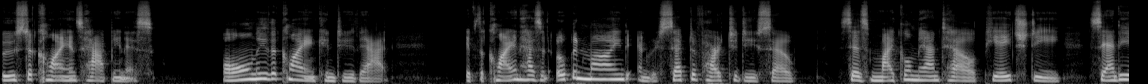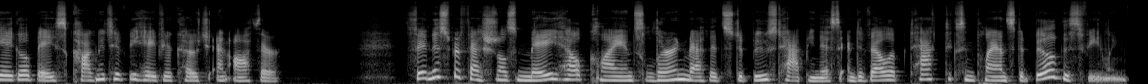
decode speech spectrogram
boost a client's happiness. Only the client can do that. If the client has an open mind and receptive heart to do so, says Michael Mantell, PhD, San Diego based cognitive behavior coach and author. Fitness professionals may help clients learn methods to boost happiness and develop tactics and plans to build this feeling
